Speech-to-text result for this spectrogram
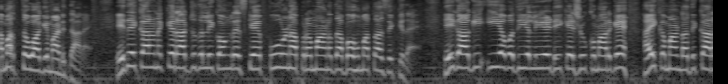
ಸಮರ್ಥವಾಗಿ ಮಾಡಿದ್ದಾರೆ. ಇದೇ ಕಾರಣಕ್ಕೆ ರಾಜ್ಯದಲ್ಲಿ ಕಾಂಗ್ರೆಸ್ಗೆ ಪೂರ್ಣ ಪ್ರಮಾಣದ ಬಹುಮತ ಸಿಕ್ಕಿದೆ. ಹೀಗಾಗಿ ಈ ಅವಧಿಯಲ್ಲಿಯೇ ಡಿಕೆ ಶಿವಕುಮಾರ್ಗೆ ಹೈಕಮಾಂಡ್ ಅಧಿಕಾರ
